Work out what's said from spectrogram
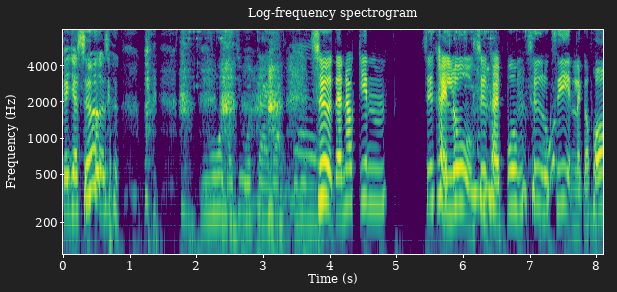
ก็อย่าซื้อโง่แต่จะอดใจได้ก็เห็นซื้อแต่แนวกิน ซื้อไข่ลูก ซื้อไข่ปุ้งซื้อลูกซีนอะไรก็พอ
